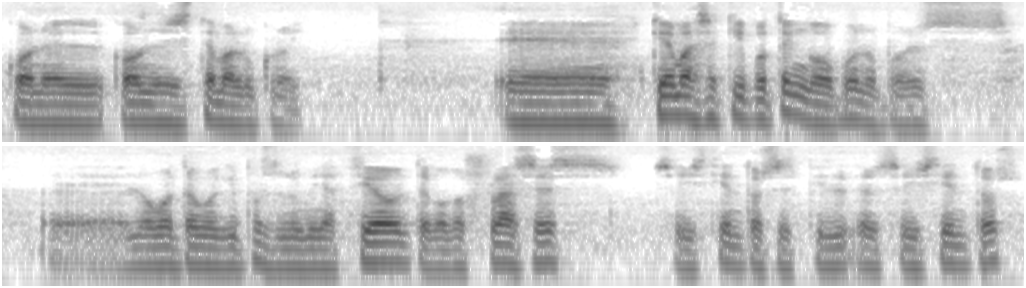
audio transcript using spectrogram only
con, el, con el sistema Lucroy. Eh, ¿qué más equipo tengo? bueno pues eh, luego tengo equipos de iluminación tengo dos flashes 600 600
